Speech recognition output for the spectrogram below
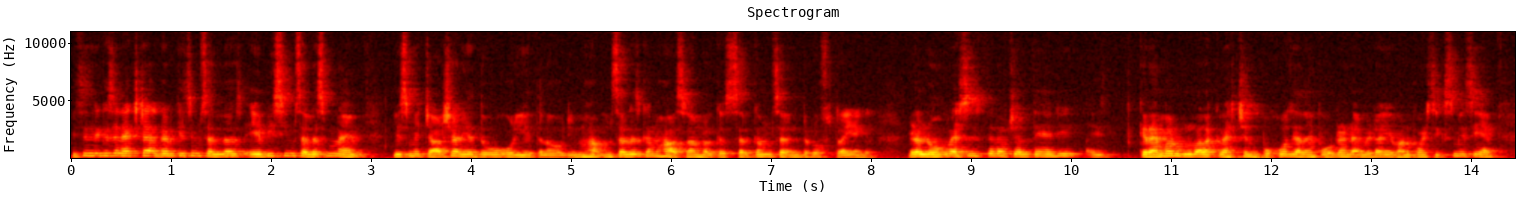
इसी तरीके से नेक्स्ट है, अगर किसी मसलस ए बी सी मसलस बनाएँ जिसमें चार शार या दो और ये इतना हो, जी मसलस का मुहासरा मरकज सरकम सेंटर ऑफ़ ट्राइंगल बेटा लॉन्ग क्वेश्चन की तरफ़ चलते हैं, जी क्रैमर रूल वाला क्वेश्चन बहुत ज़्यादा इंपॉर्टेंट है बेटा, ये वन पॉइंट सिक्स में से है।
